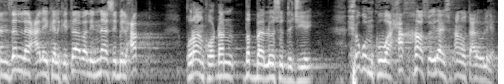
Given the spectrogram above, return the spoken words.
anzlna calayka اlkitaaba lلnaasi bاlxaq qur'aankao dhan dad baa loo soo dejiyey. Xukumku waa xaq khaasoo ilahi subxana wa tacala u leeyahay.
